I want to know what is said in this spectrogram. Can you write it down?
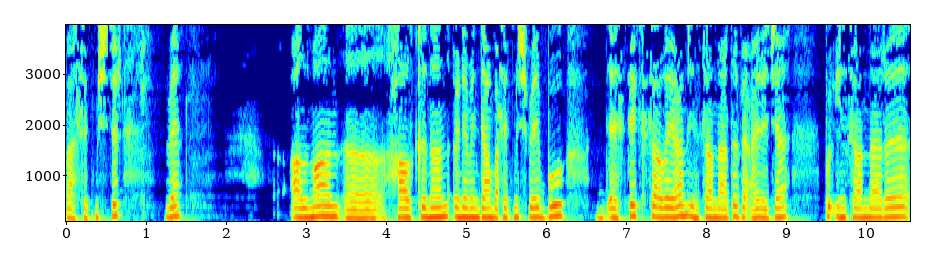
bahsetmiştir ve Alman e, halkının öneminden bahsetmiş ve bu destek sağlayan insanlarda ve ayrıca bu insanları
